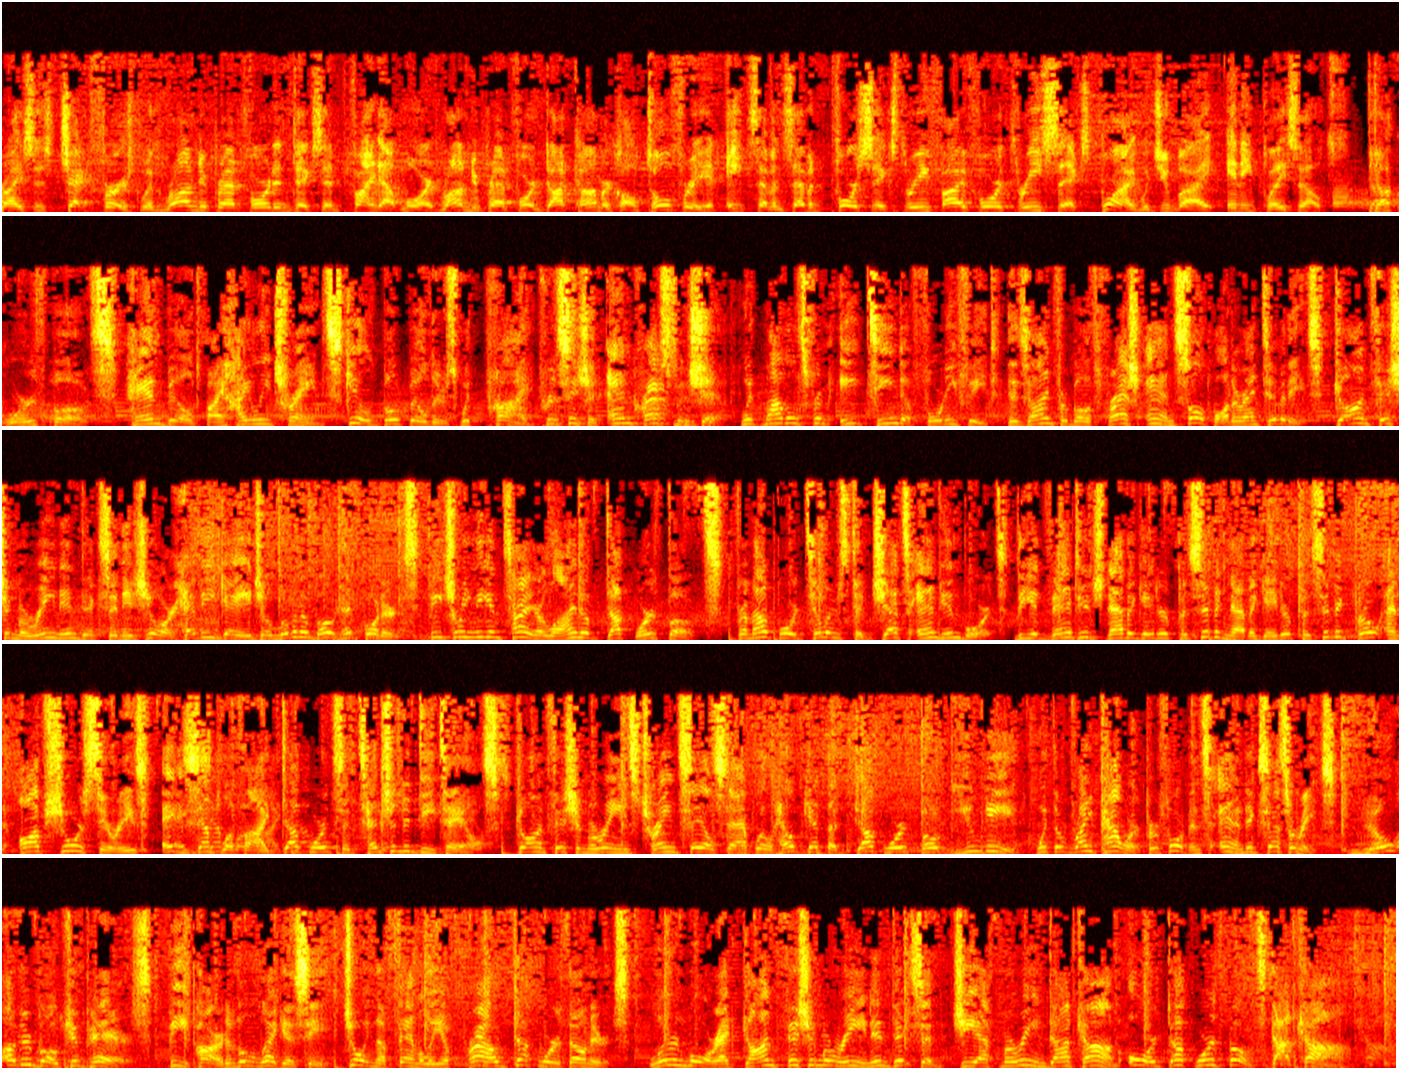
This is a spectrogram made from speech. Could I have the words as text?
prices. Check first with Ron Dupratt Ford in Dixon. Find out more at rondupratford.com or call toll free at 877-463-5436. Why would you buy any place else? Duckworth Boats. Hand built by highly trained, skilled boat builders with pride, precision, and craftsmanship. With models from 18 to 40 feet. Designed for both fresh and saltwater activities. Gone Fishing Marine in Dixon is your heavy gauge aluminum boat headquarters. Featuring the entire line of Duckworth boats. From outboard tillers to jets and inboards, the Advantage Navigator, Pacific Navigator, Pacific Pro, and Offshore series exemplify Duckworth's attention to details. Gone Fishing Marine's trained sales staff will help get the Duckworth boat you need with the right power, performance, and accessories. No other boat compares. Be part of the legacy. Join the family of proud Duckworth owners. Learn more at Gone Fishing Marine in Dixon, gfmarine.com or duckworthboats.com.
